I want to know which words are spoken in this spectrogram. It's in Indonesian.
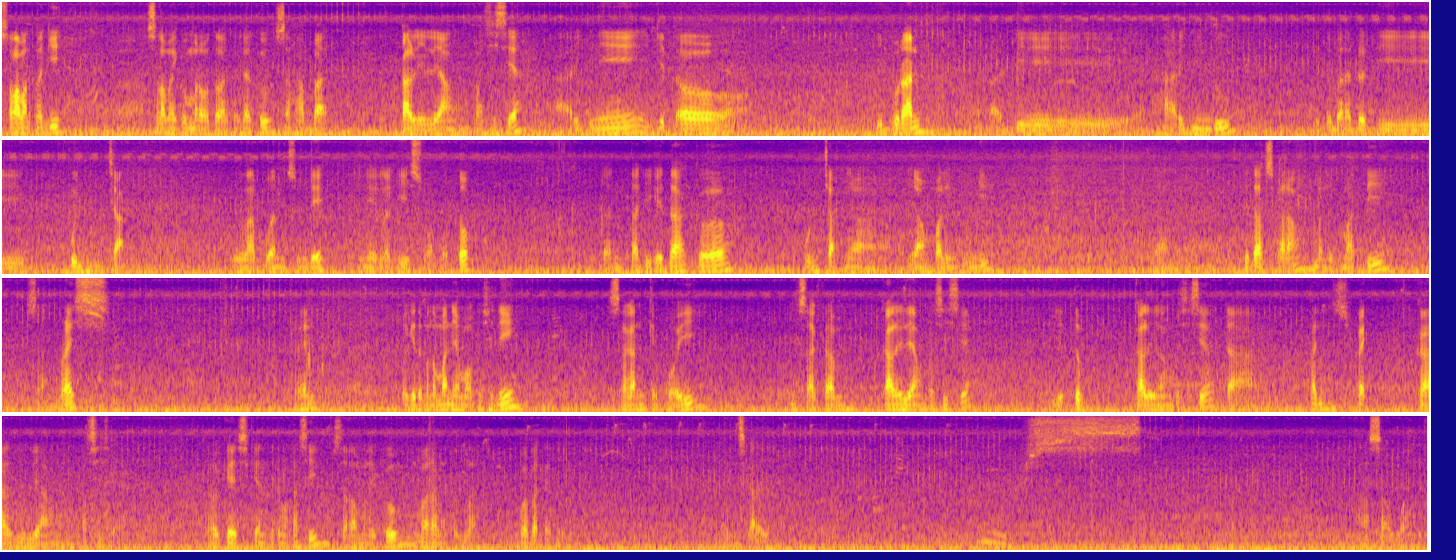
Selamat pagi. Eh, Assalamualaikum warahmatullahi wabarakatuh Sahabat Kalil yang pasis ya. Hari ini kita liburan eh, di hari Minggu. Kita berada di puncak Labuan Sunde. Ini lagi swafoto Dan tadi kita ke puncaknya yang paling tinggi. Dan kita sekarang menikmati sunrise bagi teman-teman yang mau ke sini silahkan kepoin Instagram Kalil yang Pesisir YouTube Kalil yang Pesisir dan Penspek Kalil yang Pesisir oke sekian terima kasih. Assalamualaikum warahmatullahi wabarakatuh. Keren sekali. Masya Allah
